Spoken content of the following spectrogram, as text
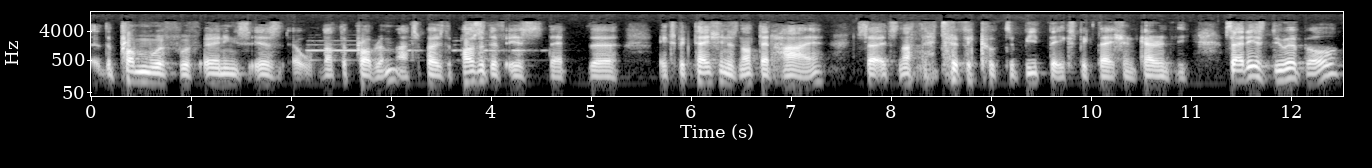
the problem with, with earnings is not the problem. I suppose the positive is that the expectation is not that high. So it's not that difficult to beat the expectation currently. So it is doable,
